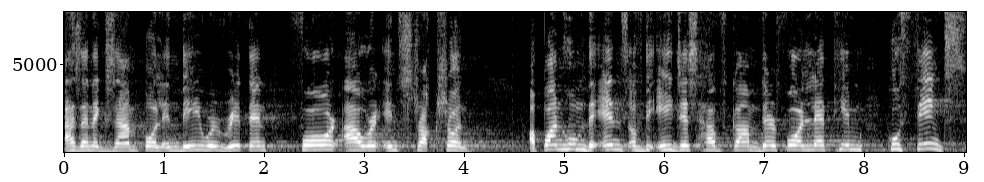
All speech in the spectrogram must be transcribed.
as an example, and they were written for our instruction, upon whom the ends of the ages have come. Therefore, let him who thinks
